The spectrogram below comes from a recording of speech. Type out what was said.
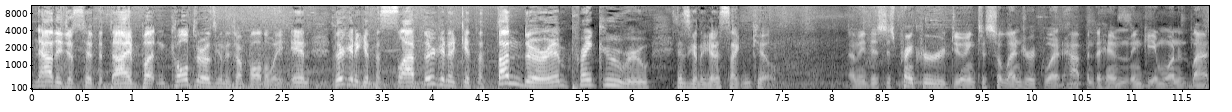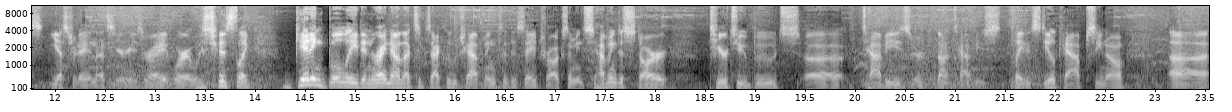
Now they just hit the dive button. Coltero is going to jump all the way in. They're going to get the slap. They're going to get the thunder, and Prankuru is going to get a second kill. I mean, this is Prankuru doing to Solendric what happened to him in game one last yesterday in that series, right? Where it was just like getting bullied, and right now that's exactly what's happening to this Aatrox. I mean, having to start tier two boots, uh, tabbies or not tabbies, plated steel caps, you know, uh,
